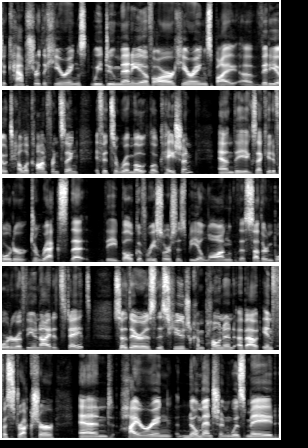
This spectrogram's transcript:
to capture the hearings. We do many of our hearings by uh, video teleconferencing if it's a remote location, and the executive order directs that the bulk of resources be along the southern border of the United States. So there is this huge component about infrastructure and hiring. No mention was made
